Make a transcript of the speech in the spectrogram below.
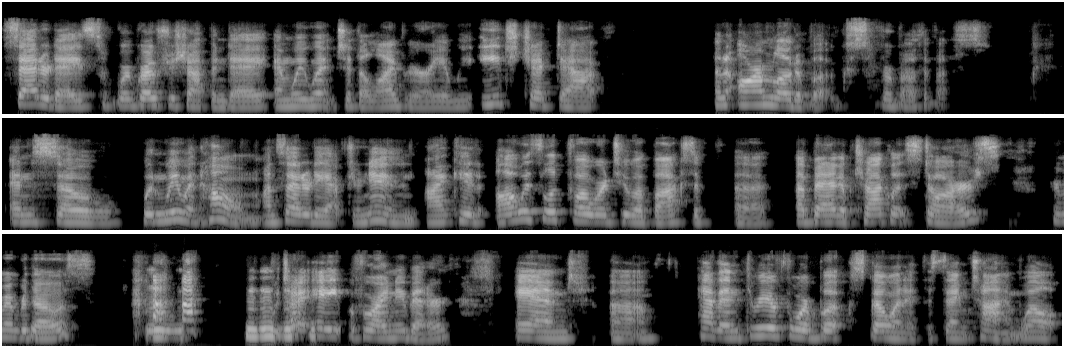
Saturdays were grocery shopping day, and we went to the library and we each checked out an armload of books for both of us. And so when we went home on Saturday afternoon, I could always look forward to a box of uh, a bag of chocolate stars. Remember those? Mhm. Which I ate before I knew better, and uh, having three or four books going at the same time. Well,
